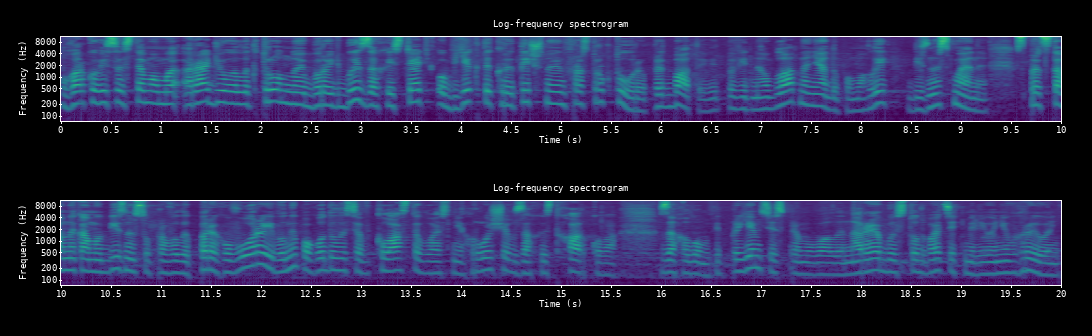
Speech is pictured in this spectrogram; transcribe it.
У Харкові системами радіоелектронної боротьби захистять об'єкти критичної інфраструктури. Придбати відповідне обладнання допомогли бізнесмени. З представниками бізнесу провели переговори, і вони погодилися вкласти власні гроші в захист Харкова. Загалом підприємці спрямували на реби 120 мільйонів гривень.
